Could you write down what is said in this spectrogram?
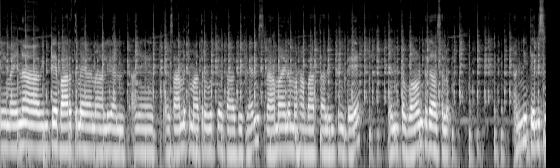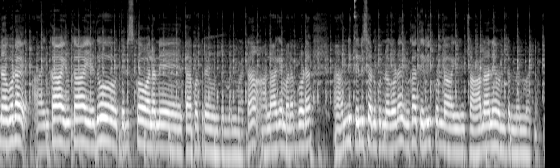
ఏమైనా వింటే భారతమే వినాలి అన్ అనే సామెత మాత్రం ఊరికే కాదు ఫ్రెండ్స్. రామాయణం మహాభారతాలు వింటుంటే ఎంత బాగుంటుందో అసలు. అన్నీ తెలిసినా కూడా ఇంకా ఇంకా ఏదో తెలుసుకోవాలనే తాపత్రయం ఉంటుందన్నమాట. అలాగే మనకు కూడా అన్నీ తెలుసు అనుకున్నా కూడా ఇంకా తెలియకుండా చాలానే ఉంటుందన్నమాట.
